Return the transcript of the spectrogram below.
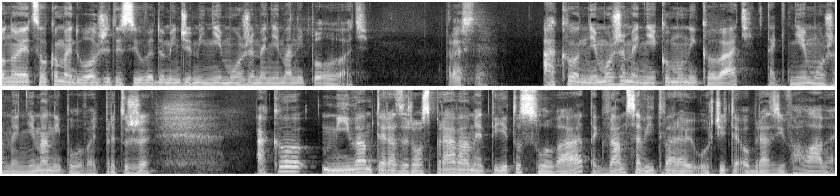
Ono je celkom aj dôležité si uvedomiť, že my nemôžeme nemanipulovať. Presne. Ako nemôžeme nekomunikovať, tak nemôžeme nemanipulovať, pretože uh, ako my vám teraz rozprávame tieto slova, tak vám sa vytvárajú určité obrazy v hlave.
